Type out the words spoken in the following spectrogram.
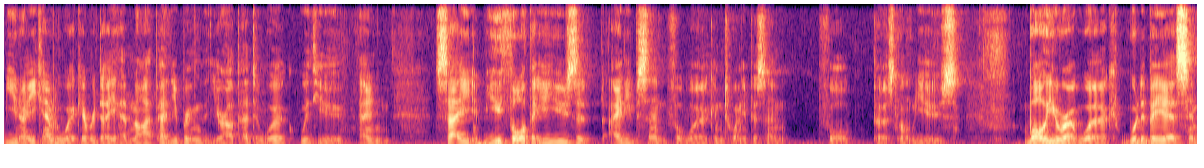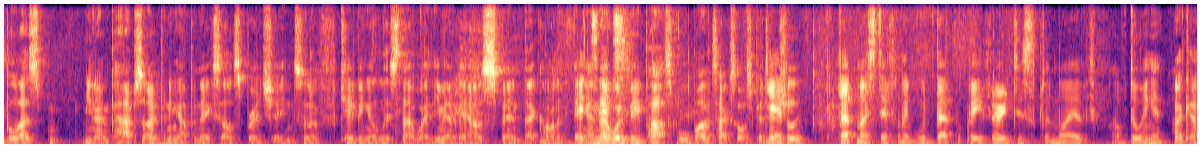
you know you came to work every day, you had an iPad, you bring your iPad to work with you, and say you thought that you used it eighty percent for work and twenty percent for personal use. While you were at work, would it be as simple as you know, perhaps opening up an Excel spreadsheet and sort of keeping a list that way, the amount of hours spent, that kind of thing, It's- and that would be passable by the tax office potentially. That most definitely would. That would be a very disciplined way of, of doing it. Okay,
